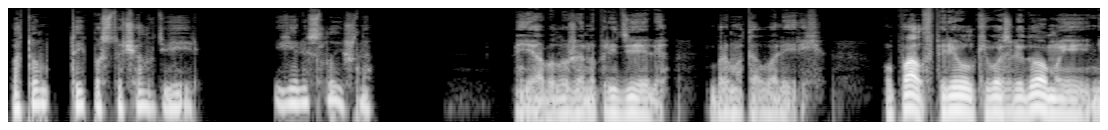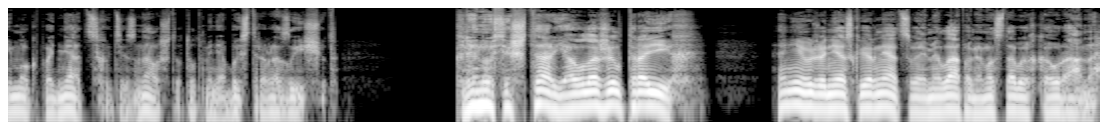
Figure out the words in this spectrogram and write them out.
потом ты постучал в дверь. Еле слышно. «Я был уже на пределе», — бормотал Валерий. Упал в переулке возле дома и не мог подняться, хоть и знал, что тут меня быстро разыщут. Клянусь, Иштар, я уложил троих. Они уже не осквернят своими лапами мостовых Каурана.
